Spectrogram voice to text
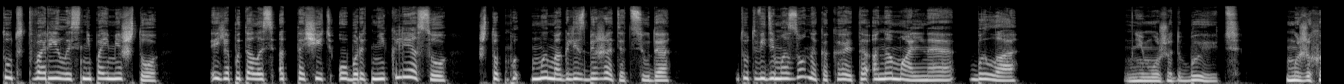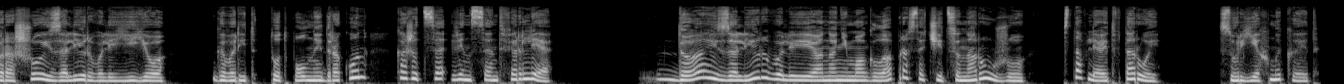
Тут творилось не пойми что. Я пыталась оттащить оборотни к лесу, чтобы мы могли сбежать отсюда. Тут, видимо, зона какая-то аномальная была». «Не может быть. Мы же хорошо изолировали ее», — говорит тот полный дракон, кажется, Винсент Ферле. «Да, изолировали, и она не могла просочиться наружу», — вставляет второй. Сурье хмыкает,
